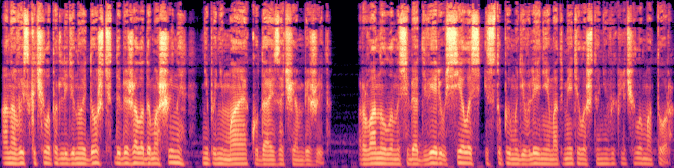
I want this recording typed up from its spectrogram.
Она выскочила под ледяной дождь, добежала до машины, не понимая, куда и зачем бежит. Рванула на себя дверь, уселась и с тупым удивлением отметила, что не выключила мотор,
